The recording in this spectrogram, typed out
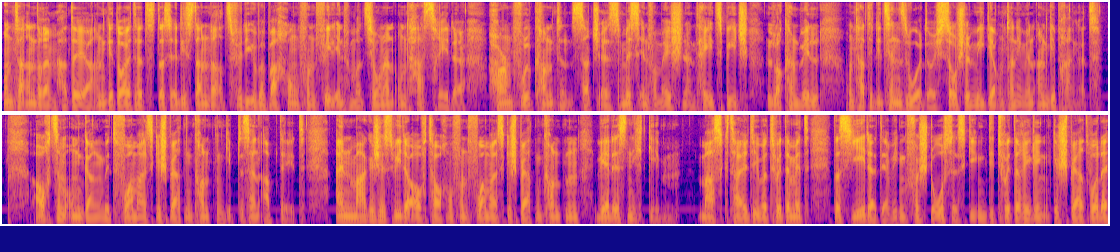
Unter anderem hatte er angedeutet, dass er die Standards für die Überwachung von Fehlinformationen und Hassrede, harmful content such as misinformation and hate speech, lockern will und hatte die Zensur durch Social-Media-Unternehmen angeprangert. Auch zum Umgang mit vormals gesperrten Konten gibt es ein Update. Ein magisches Wiederauftauchen von vormals gesperrten Konten werde es nicht geben. Musk teilte über Twitter mit, dass jeder, der wegen Verstoßes gegen die Twitter-Regeln gesperrt wurde,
